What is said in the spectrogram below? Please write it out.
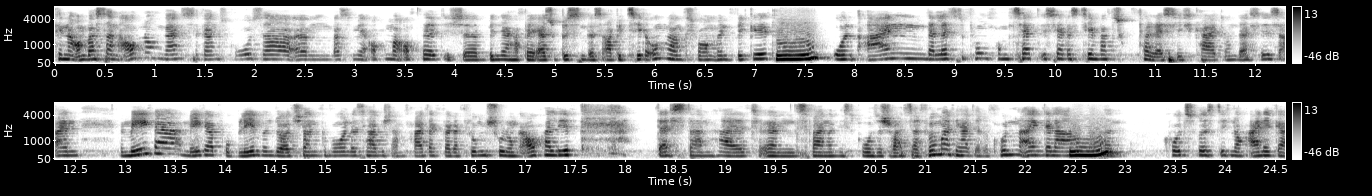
Genau, und was dann auch noch ein ganz, ganz großer, ähm, was mir auch immer auffällt, ich äh, bin ja, habe ja eher so ein bisschen das ABC der Umgangsform entwickelt. Mhm. Und ein, der letzte Punkt vom Z ist ja das Thema Zuverlässigkeit. Und das ist ein mega, mega Problem in Deutschland geworden. Das habe ich am Freitag bei der Firmenschulung auch erlebt dass dann halt, ähm, es war eine große Schweizer Firma, die hat ihre Kunden eingeladen mhm. und dann kurzfristig noch einige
